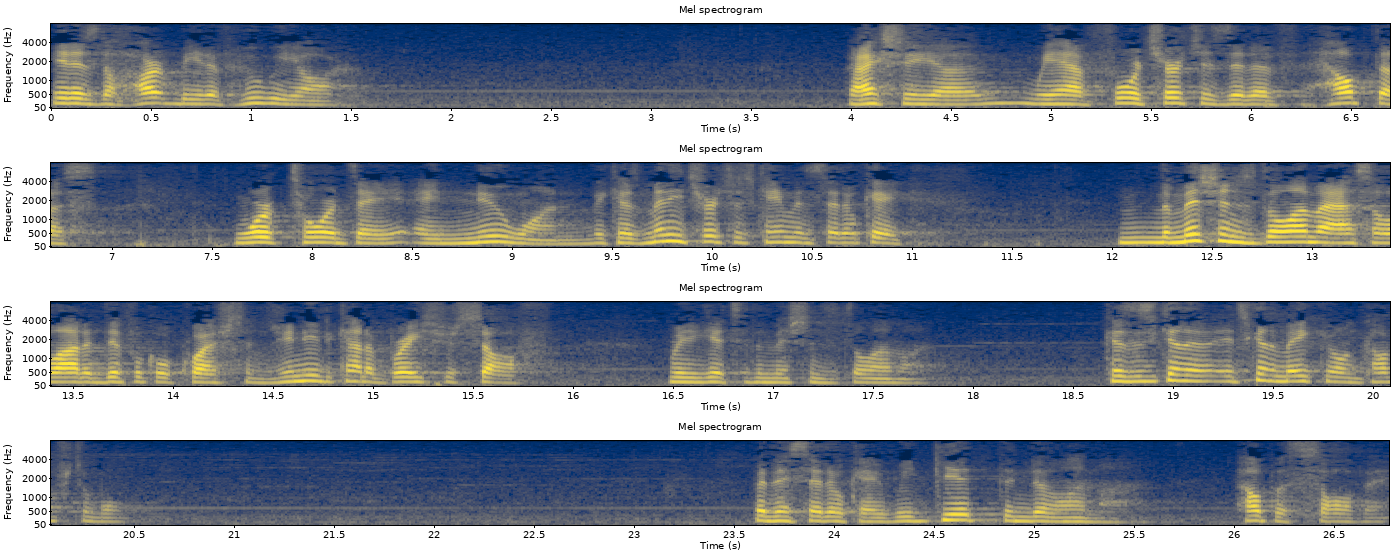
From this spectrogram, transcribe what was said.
It is the heartbeat of who we are. Actually, uh, we have four churches that have helped us work towards a, a new one because many churches came and said, okay, the missions dilemma asks a lot of difficult questions. You need to kind of brace yourself when you get to the missions dilemma. Because it's gonna, it's gonna make you uncomfortable. But they said, okay, we get the dilemma. Help us solve it.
